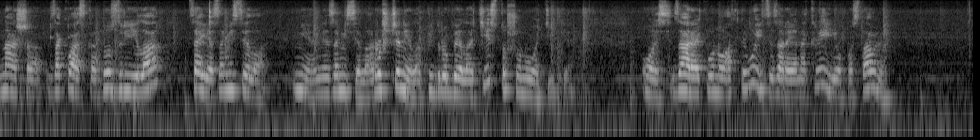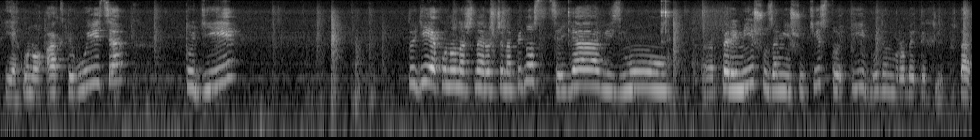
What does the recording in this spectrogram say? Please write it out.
Наша закваска дозріла. Це я замісила ні, не замісила, розчинила, підробила тісто, що ну тільки. Ось, зараз як воно активується, зараз я накрию його, поставлю. Як воно активується, тоді, тоді, як воно почне розчина підноситися, я візьму, е, перемішу, замішу тісто і будемо робити хліб. Так,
